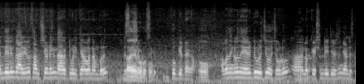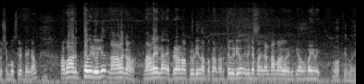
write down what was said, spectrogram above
എന്തെങ്കിലും കാര്യങ്ങൾ സംശയം ഉണ്ടെങ്കിൽ ഡയറക്റ്റ് വിളിക്കാനുള്ള നമ്പർ ഡിസ്ക്രിപ്ഷൻ ബോക്സിൽ തൂക്കിയിട്ടേക്കാം. അപ്പോൾ നിങ്ങൾ നേരിട്ട് വിളിച്ച് ചോദിച്ചോളൂ. ലൊക്കേഷൻ ഡീറ്റെയിൽസ് ഞാൻ ഡിസ്ക്രിപ്ഷൻ ബോക്സിൽ ഇട്ടേക്കാം. അപ്പോൾ അടുത്ത വീഡിയോയിൽ നാളെ കാണാം. നാളെയല്ല എപ്പോഴാണോ അപ്ലോഡ് ചെയ്യുന്നത് അപ്പോൾ കാണാം. അടുത്ത വീഡിയോ ഇതിന്റെ രണ്ടാം ഭാഗമായിരിക്കും. അപ്പോൾ ബൈ ബൈ ഓക്കെ ബൈ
